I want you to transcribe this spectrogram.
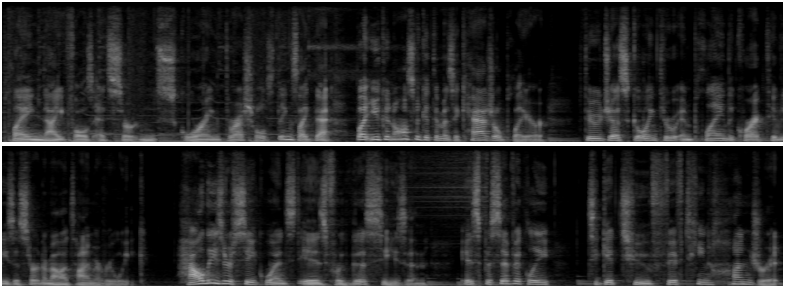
playing Nightfalls at certain scoring thresholds, things like that. But you can also get them as a casual player through just going through and playing the core activities a certain amount of time every week. How these are sequenced is for this season is specifically to get to 1500.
